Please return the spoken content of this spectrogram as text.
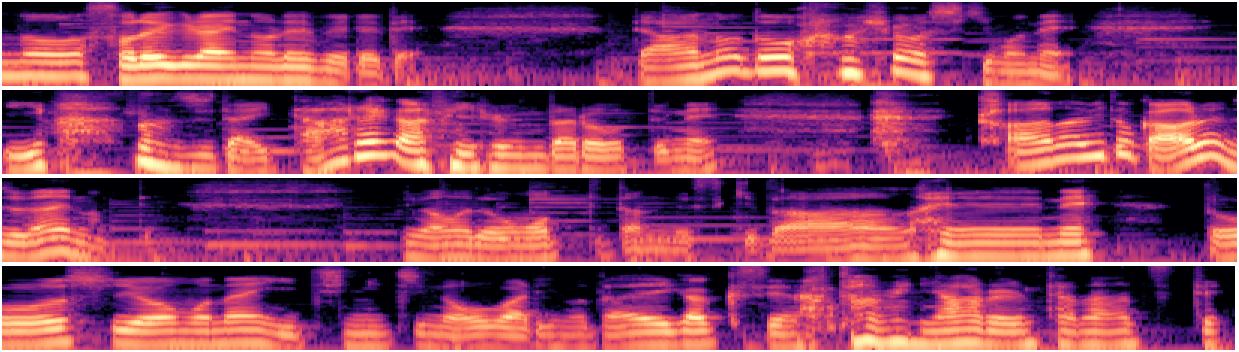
の、それぐらいのレベルで。で、あの道路標識もね、今の時代誰が見るんだろうってね、カーナビとかあるんじゃないのって、今まで思ってたんですけど、あれね、どうしようもない一日の終わりの大学生のためにあるんだな、つって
